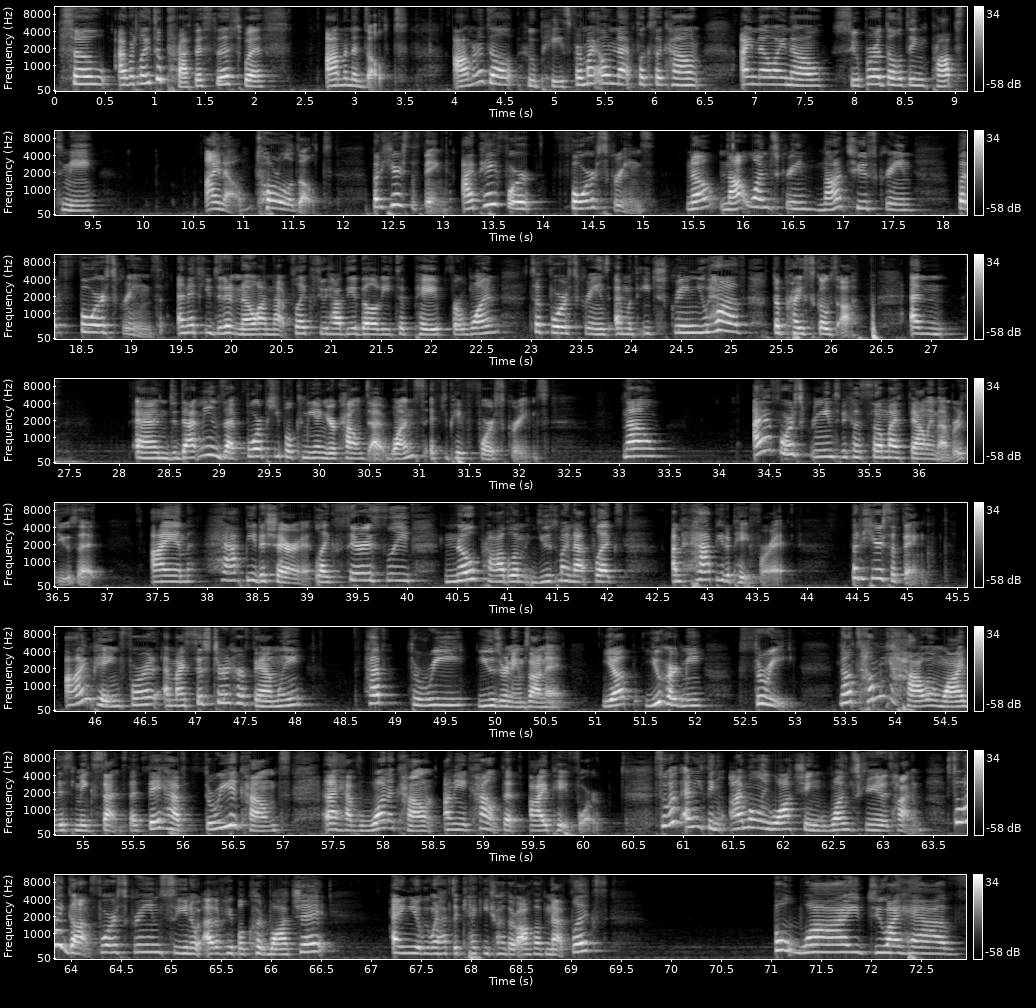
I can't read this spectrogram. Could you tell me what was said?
So, I would like to preface this with I'm an adult. I'm an adult who pays for my own Netflix account. I know, I know, super adulting, props to me. I know, total adult. But here's the thing I pay for four screens no, not one screen, not two screen, but four screens. And if you didn't know, on Netflix, you have the ability to pay for one to four screens, and with each screen you have, the price goes up. And and that means that four people can be on your account at once if you pay for four screens. Now, I have four screens because some of my family members use it. I am happy to share it. Like, seriously, no problem. Use my Netflix. I'm happy to pay for it. But here's the thing I'm paying for it, and my sister and her family have three usernames on it. Yep, you heard me, three. Now tell me how and why this makes sense that they have three accounts and I have one account on the account that I pay for. So if anything, I'm only watching one screen at a time. So I got four screens so you know other people could watch it and you know we wouldn't have to kick each other off of Netflix. But why do I have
